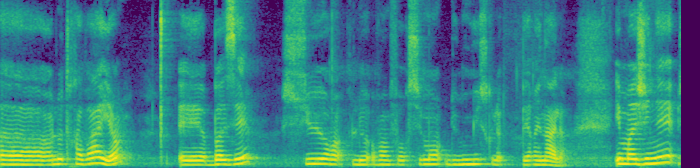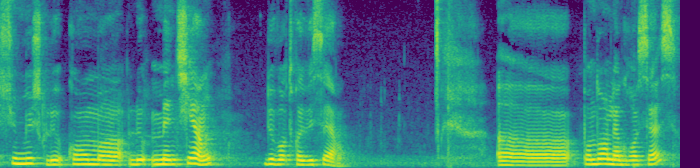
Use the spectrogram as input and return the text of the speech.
le travail hein, est basé sur le renforcement du muscle périnal. Imaginez ce muscle comme euh, le maintien de votre viscère. Euh, pendant la grossesse,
